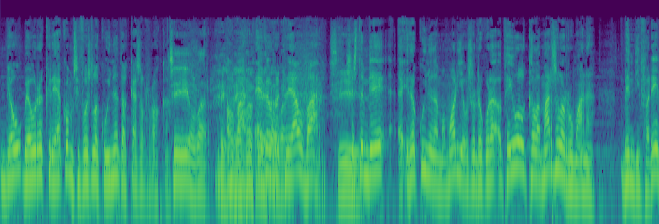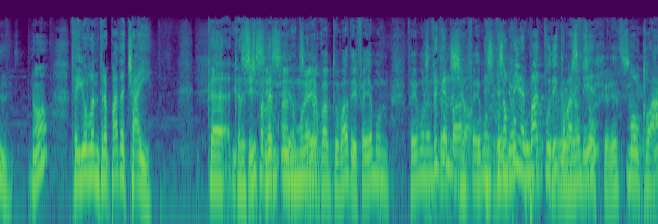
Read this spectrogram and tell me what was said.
veu, veu recrear com si fos la cuina del Cas al Roca. Sí, el bar. El bar, eh? Veu recrear el bar. Sí. Això és també era cuina de memòria, us en recordeu? Fèieu el calamars a la romana, ben diferent, no? Fèieu l'entrepà de xai, que, que després sí, parlem sí, sí, en un el xai amb tomata i fèiem un, fèiem un entrepà, això. fèiem un És, és el ronyó- primer plat, poder, que vas fer, Jerez, sí. molt clar,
